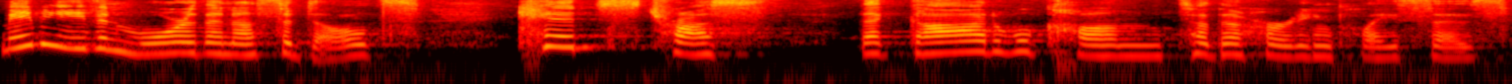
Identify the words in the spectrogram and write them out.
Maybe even more than us adults, kids trust that God will come to the hurting places.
